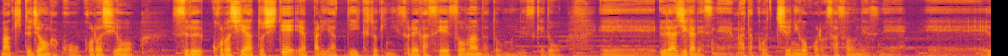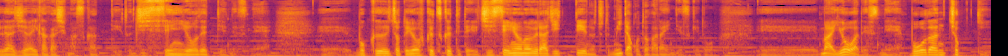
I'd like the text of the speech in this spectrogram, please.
まあきっとジョンがこう殺しをする殺し屋としてやっぱりやっていく時にそれが清掃なんだと思うんですけど、えー、裏地がですねまたこう中二心を誘うんですね、えー、裏地はいかがしますかっていうと実践用でっていうんですね、えー、僕ちょっと洋服作ってて実践用の裏地っていうのをちょっと見たことがないんですけど、えー、まあ要はですね防弾チョッキ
